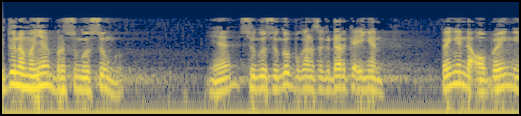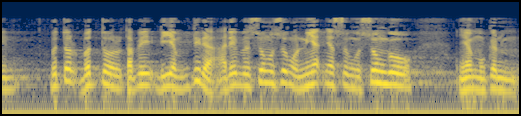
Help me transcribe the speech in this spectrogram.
Itu namanya bersungguh-sungguh. Ya, sungguh-sungguh bukan sekedar keinginan pengen tidak oh pengen. Betul, betul, tapi diam tidak. Ada bersungguh-sungguh, niatnya sungguh-sungguh. Ya mungkin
